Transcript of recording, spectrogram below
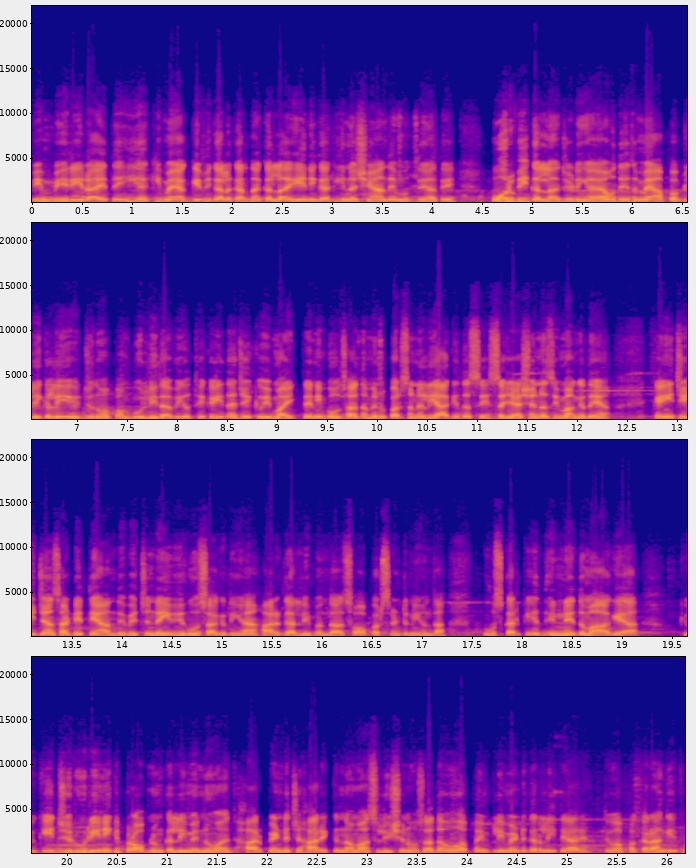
ਵੀ ਮੇਰੀ رائے ਤੇ ਇਹੀ ਹੈ ਕਿ ਮੈਂ ਅੱਗੇ ਵੀ ਗੱਲ ਕਰਦਾ ਕੱਲਾ ਇਹ ਨਹੀਂਗਾ ਕਿ ਨਸ਼ਿਆਂ ਦੇ ਮੁੱਦਿਆਂ ਤੇ ਹੋਰ ਵੀ ਗੱਲਾਂ ਜਿਹੜੀਆਂ ਆ ਉਹਦੇ ਤੇ ਮੈਂ ਆ ਪਬਲਿਕਲੀ ਜਦੋਂ ਆਪਾਂ ਬੋਲੀ ਦਾ ਵੀ ਉੱਥੇ ਕਹੀਦਾ ਜੇ ਕੋਈ ਮਾਈਕ ਤੇ ਨਹੀਂ ਬੋਲ ਸਕਦਾ ਮੈਨੂੰ ਪਰਸਨਲੀ ਆ ਕੇ ਦੱਸੇ ਸੁਜੈਸ਼ਨ ਅਸੀਂ ਮੰਗਦੇ ਆ ਕਈ ਚੀਜ਼ਾਂ ਸਾਡੇ ਧਿਆਨ ਦੇ ਵਿੱਚ ਨਹੀਂ ਵੀ ਹੋ ਸਕਦੀਆਂ ਹਰ ਗੱਲ ਹੀ ਬੰਦਾ 100% ਨਹੀਂ ਹੁੰਦਾ ਉਸ ਕਰਕੇ ਇੰਨੇ ਦਿਮਾਗ ਆ ਕਿਉਂਕਿ ਜ਼ਰੂਰੀ ਨਹੀਂ ਕਿ ਪ੍ਰੋਬਲਮ ਕੱਲੀ ਮੈਨੂੰ ਆ ਹਰ ਪਿੰਡ 'ਚ ਹਰ ਇੱਕ ਨਵਾਂ ਸੋਲੂਸ਼ਨ ਹੋ ਸਕਦਾ ਉਹ ਆਪਾਂ ਇੰਪਲੀਮੈਂਟ ਕਰਨ ਲਈ ਤਿਆਰ ਆ ਤੇ ਉਹ ਆਪਾਂ ਕਰਾਂਗੇ ਵੀ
